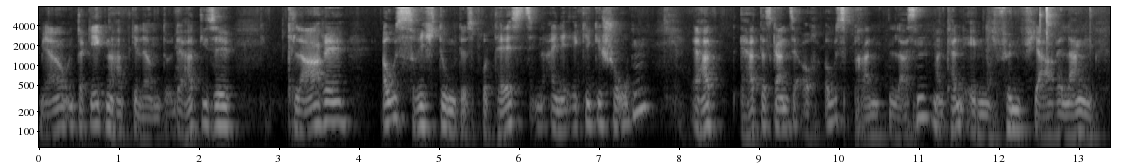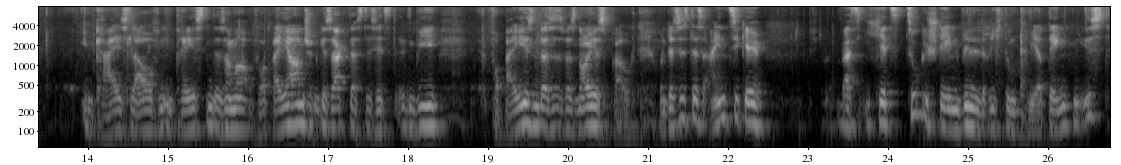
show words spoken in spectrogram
ja, und der Gegner hat gelernt. Und er hat diese klare Ausrichtung des Protests in eine Ecke geschoben. Er hat, er hat das Ganze auch ausbranden lassen. Man kann eben nicht fünf Jahre lang im Kreis laufen in Dresden. Das haben wir vor drei Jahren schon gesagt, dass das jetzt irgendwie vorbei ist und dass es was Neues braucht. Und das ist das Einzige, was ich jetzt zugestehen will Richtung Querdenken, ist,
